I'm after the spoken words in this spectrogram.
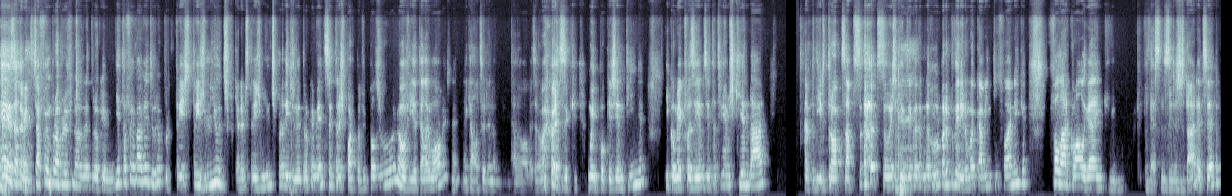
Exatamente, já foi um próprio fenómeno do entroncamento. E então foi uma aventura, porque três, três miúdos, porque éramos três miúdos perdidos no entroncamento, sem transporte para vir para Lisboa, não havia telemóveis, né? naquela altura não, telemóveis era uma coisa que muito pouca gente tinha, e como é que fazíamos? Então tivemos que andar a pedir trocos a pessoas que íamos encontrar na rua para poder ir a uma cabine telefónica, falar com alguém que, que pudesse nos ir ajudar, etc.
